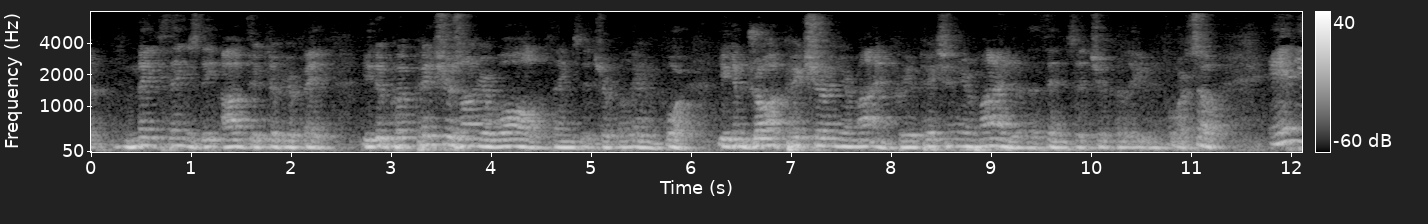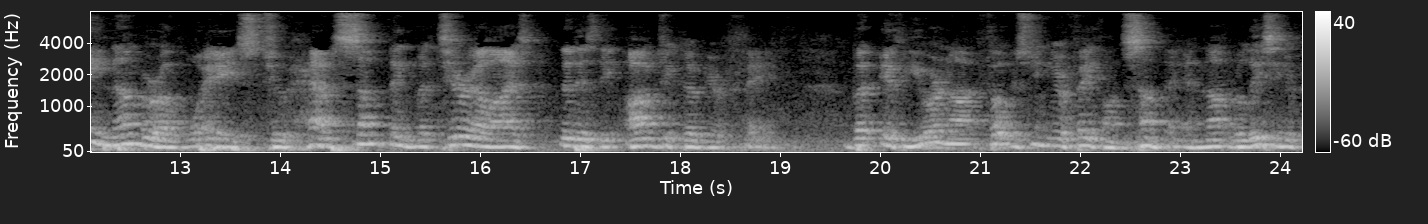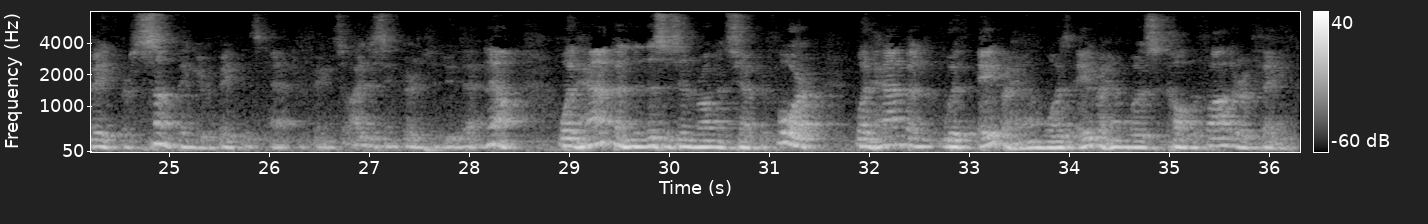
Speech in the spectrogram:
make things the object of your faith. You can put pictures on your wall of things that you're believing for. You can draw a picture in your mind, create a picture in your mind of the things that you're believing for. So, any number of ways to have something materialize that is the object of your faith. But if you're not focusing your faith on something and not releasing your faith for something, your faith is atrophying. So I just encourage you to do that. Now, what happened, and this is in Romans chapter 4, what happened with Abraham was Abraham was called the father of faith.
